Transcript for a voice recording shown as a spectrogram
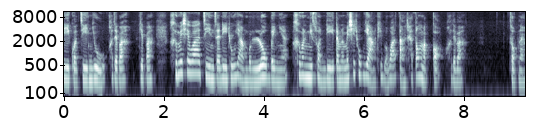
ดีกว่าจีนอยู่เข้าใจปะเก็ตปะคือไม่ใช่ว่าจีนจะดีทุกอย่างบนโลกใบนี้คือมันมีส่วนดีแต่มันไม่ใช่ทุกอย่างที่แบบว่าต่างชาติต้องมาเกาะเข้าใจปะจบนะ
